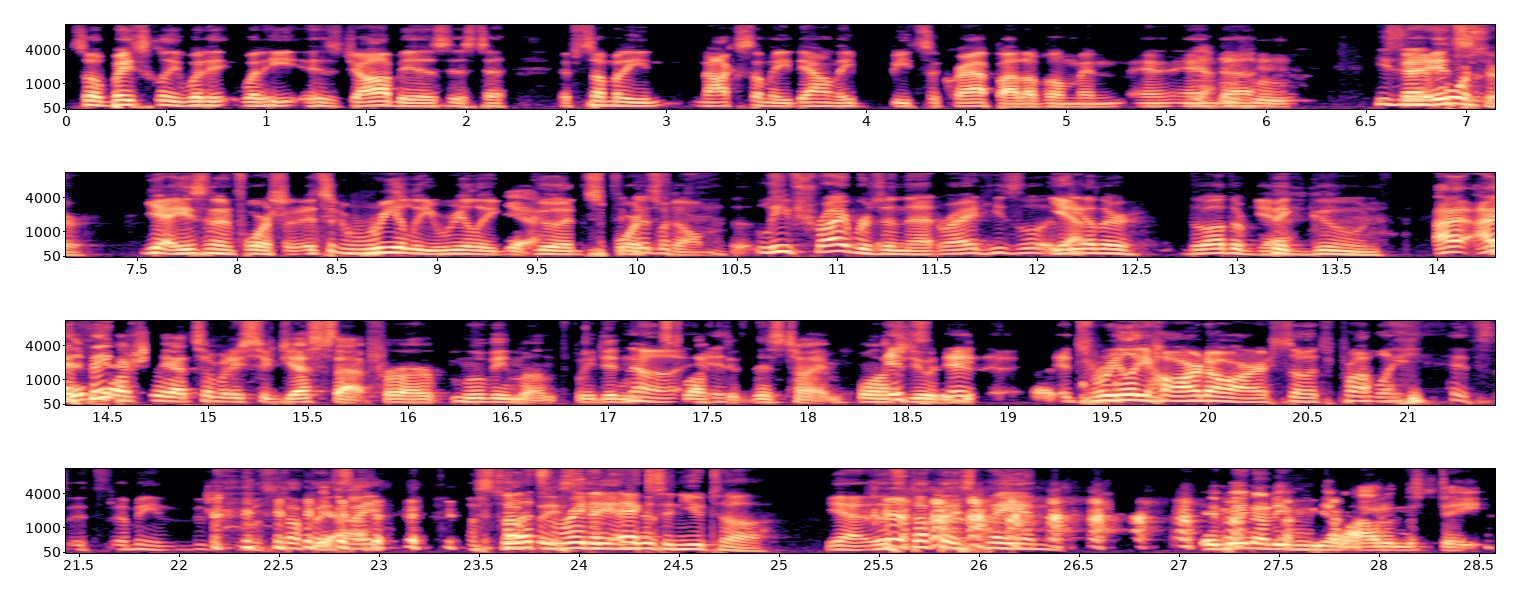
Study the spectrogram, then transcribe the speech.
So basically, what he, what he his job is is to if somebody knocks somebody down, he beats the crap out of them, and and and uh, Mhm. He's Yeah, an it's- enforcer. Yeah, he's an enforcer. It's a really really Yeah. good sports good film. one. Liev Schreiber's in that, right? He's the, Yeah. the other the other Yeah. big goon. I, I, I think, think we actually had somebody suggest that for our movie month. We didn't No, select it- it this time. We'll have it's to do it again. it, it's really hard R, so it's probably it's it's. I mean, the, the stuff they Yeah. say. The So stuff that's they rated say in X in Utah. yeah, the stuff they say in it may not even be allowed in the state.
